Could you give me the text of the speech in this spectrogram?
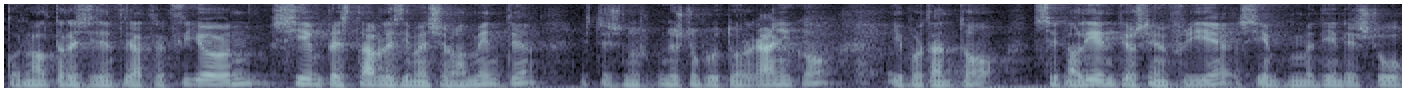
con alta resistencia a la tracción, siempre estables dimensionalmente. Esto no es un producto orgánico y por tanto se caliente o se enfríe, siempre mantiene su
